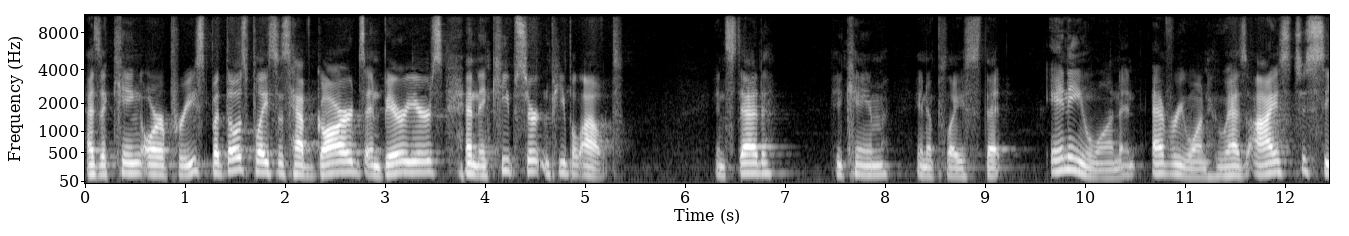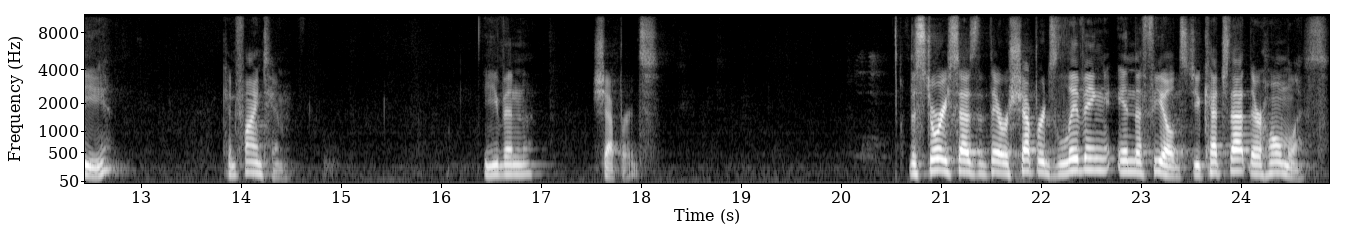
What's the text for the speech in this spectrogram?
as a king or a priest, but those places have guards and barriers and they keep certain people out. Instead, he came in a place that anyone and everyone who has eyes to see can find him, even shepherds. The story says that there were shepherds living in the fields. Do you catch that? They're homeless.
